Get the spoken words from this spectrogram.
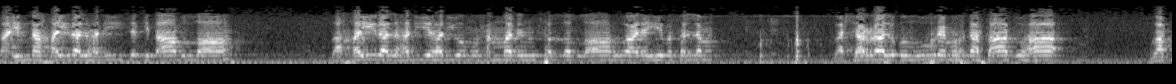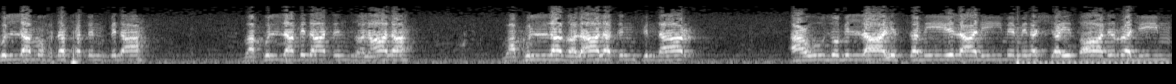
فإن خير الحديث كتاب الله، وخير الهدي هدي محمد صلى الله عليه وسلم، وشر الأمور مهدساتها وكل مهدسة بدعة، وكل بدعة ضلالة، وكل ضلالة في النار. أعوذ بالله السميع العليم من الشيطان الرجيم.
